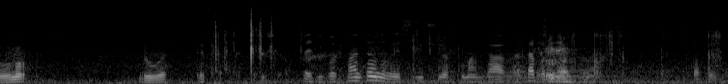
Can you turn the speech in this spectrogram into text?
Uno, due e tre. Ci siamo. Beh, tipo il Fanta non dovresti riuscire a comandarla. Sta per- Sta fermo.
